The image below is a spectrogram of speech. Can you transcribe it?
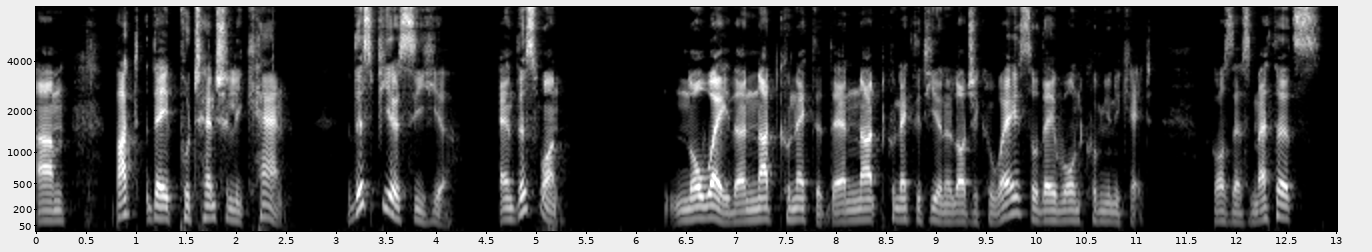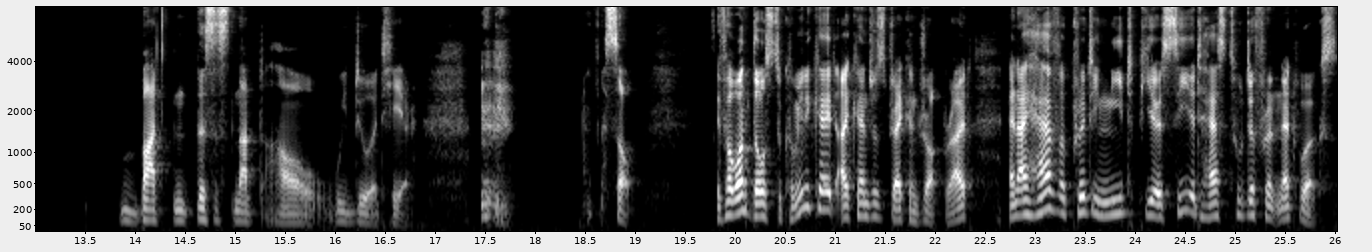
um, but they potentially can. This PLC here and this one no way they're not connected. They're not connected here in a logical way so they won't communicate. Of course there's methods but this is not how we do it here. So if I want those to communicate I can just drag and drop right and I have a pretty neat PLC it has two different networks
